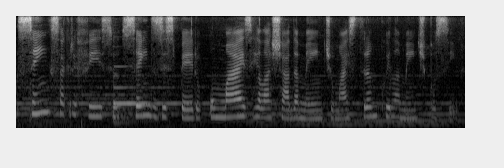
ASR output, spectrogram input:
sem sacrifício, sem desespero, o mais relaxadamente, o mais tranquilamente possível.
